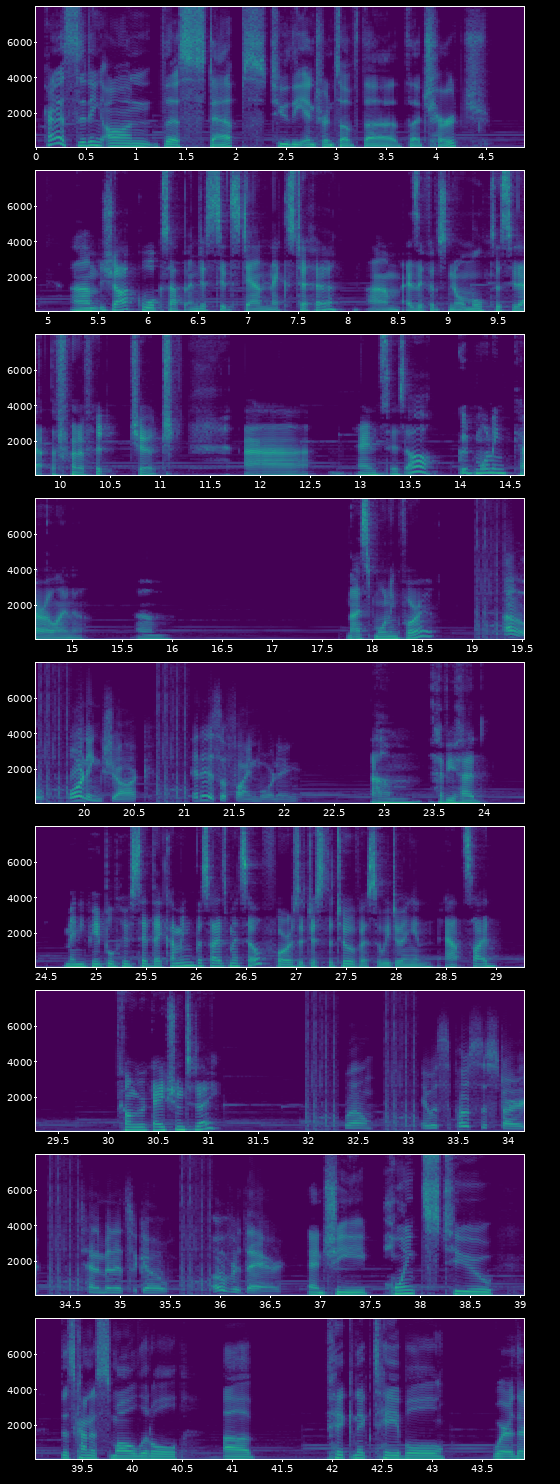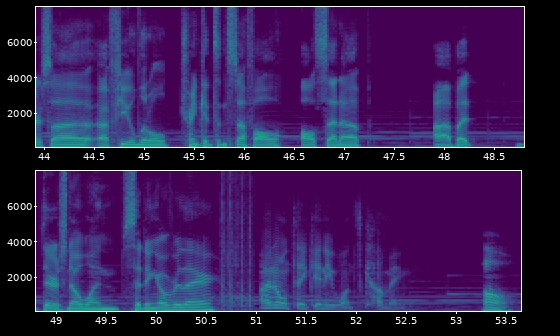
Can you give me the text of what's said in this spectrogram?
kind of sitting on the steps to the entrance of the the church. Um, Jacques walks up and just sits down next to her, um, as if it's normal to sit out the front of a church, uh, and says, "Oh, good morning, Carolina. Um, nice morning for it. Oh, morning, Jacques. It is a fine morning. Um, have you had many people who've said they're coming besides myself, or is it just the two of us? Are we doing an outside congregation today?" Well, it was supposed to start 10 minutes ago over there. and she points to this kind of small little uh picnic table where there's a, a few little trinkets and stuff all all set up uh but there's no one sitting over there I don't think anyone's coming. Oh.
